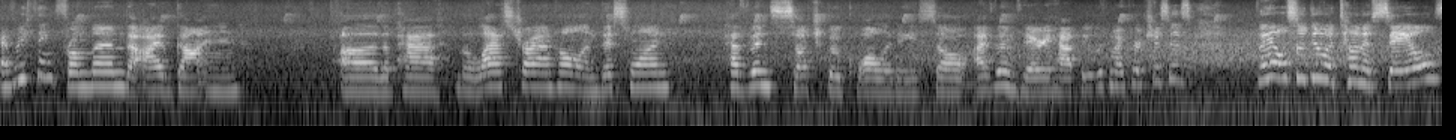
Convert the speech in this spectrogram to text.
everything from them that I've gotten uh, the past, the last try on haul and this one have been such good quality. So I've been very happy with my purchases. They also do a ton of sales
